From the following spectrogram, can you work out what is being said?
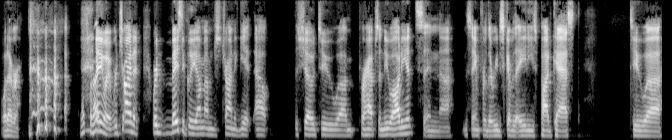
whatever. that's what I. anyway, we're trying to we're basically I'm I'm just trying to get out the show to um, perhaps a new audience and uh, the same for the Rediscover the 80s podcast to uh,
